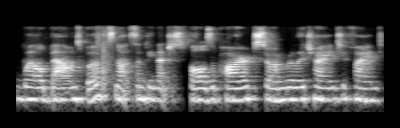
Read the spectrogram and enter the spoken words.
well bound books not something that just falls apart. So i'm really trying to find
